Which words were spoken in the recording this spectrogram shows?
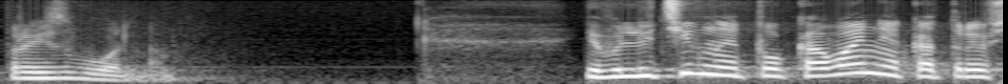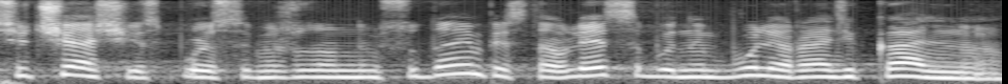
произвольно. Эволютивное толкование, которое все чаще используется международными судами, представляет собой наиболее радикальную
